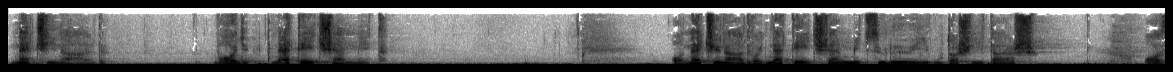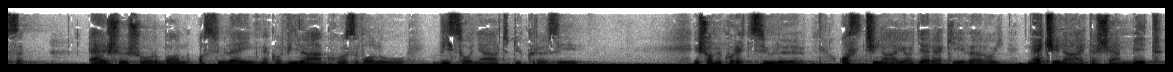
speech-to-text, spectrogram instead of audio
Ne csináld. Vagy ne tégy semmit. A ne csináld, vagy ne tégy semmit szülői utasítás, az elsősorban a szüleinknek a világhoz való viszonyát tükrözi, és amikor egy szülő azt csinálja a gyerekével, hogy ne csinálj te semmit,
